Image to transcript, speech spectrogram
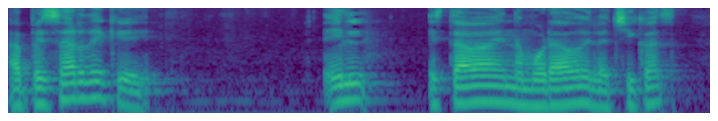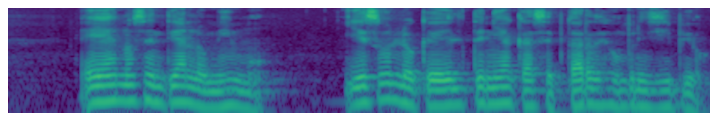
a pesar de que él estaba enamorado de las chicas, ellas no sentían lo mismo. Y eso es lo que él tenía que aceptar desde un principio.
